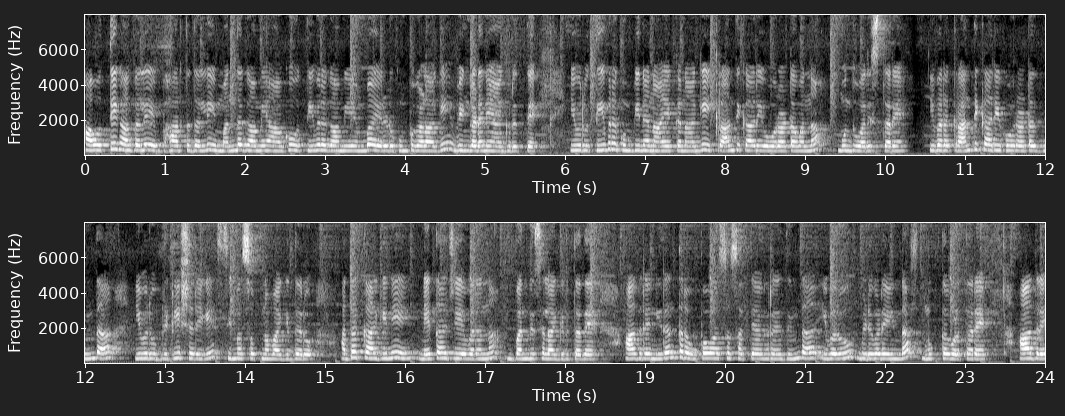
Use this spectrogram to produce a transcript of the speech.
ಆ ಹೊತ್ತಿಗಾಗಲೇ ಭಾರತದಲ್ಲಿ ಮಂದಗಾಮಿ ಹಾಗೂ ತೀವ್ರಗಾಮಿ ಎಂಬ ಎರಡು ಗುಂಪುಗಳಾಗಿ ವಿಂಗಡಣೆಯಾಗಿರುತ್ತೆ. ಇವರು ತೀವ್ರ ಗುಂಪಿನ ನಾಯಕನಾಗಿ ಕ್ರಾಂತಿಕಾರಿ ಹೋರಾಟವನ್ನು ಮುಂದುವರಿಸ್ತಾರೆ. ಇವರ ಕ್ರಾಂತಿಕಾರಿ ಹೋರಾಟದಿಂದ ಇವರು ಬ್ರಿಟಿಷರಿಗೆ ಸಿಂಹ ಸ್ವಪ್ನವಾಗಿದ್ದರು. ಅದಕ್ಕಾಗಿಯೇ ನೇತಾಜಿಯವರನ್ನು ಬಂಧಿಸಲಾಗಿರುತ್ತದೆ. ಆದರೆ ನಿರಂತರ ಉಪವಾಸ ಸತ್ಯಾಗ್ರಹದಿಂದ ಇವರು ಬಿಡುಗಡೆಯಿಂದ ಮುಕ್ತಗೊಳ್ತಾರೆ. ಆದರೆ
